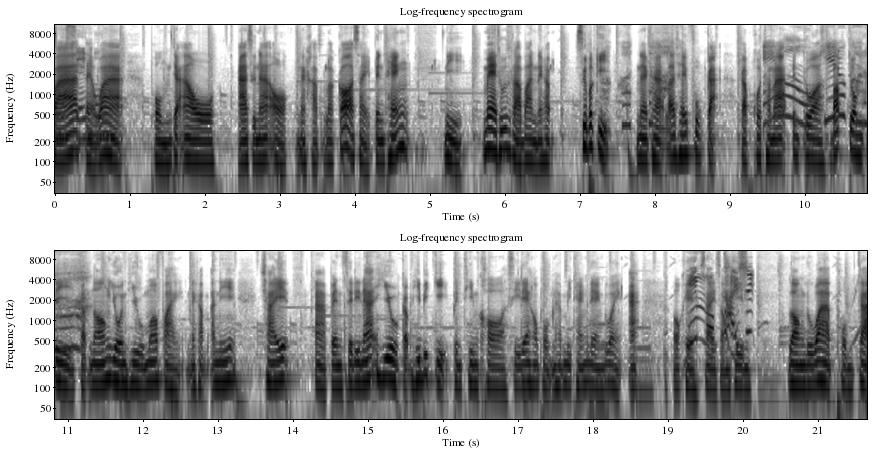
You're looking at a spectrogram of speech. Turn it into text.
ฟ้าแต่ว่าผมจะเอาอาซึนะออกนะครับแล้วก็ใส่เป็นแท้งนี่แม่ทุกสถาบันนะครับซูปกินะครับแล้วใช้ฟูกะกับโคทมะเป็นตัวบัฟโจมตีกับน้องโยนฮิวหม้อไฟนะครับอันนี้ใช้อ่าเป็นเซรินะฮิวกับฮิบิกิเป็นทีมคอสีแดงของผมนะครับมีแท้งแดงด้วยอะโอเค ใส่ 2 ทีม ลองดูว่าผมจะ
